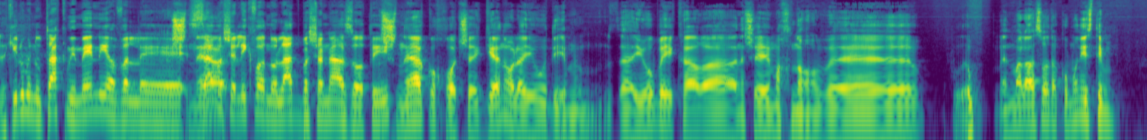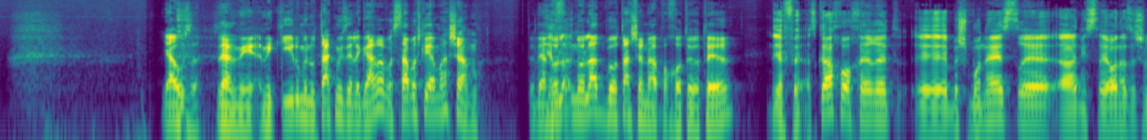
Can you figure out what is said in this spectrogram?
זה כאילו מנותק ממני, אבל אה, שני סבא ה- שלי כבר נולד בשנה הזאת. שני הכוחות שהגנו על היהודים, זה היו בעיקר אנשי מחנו, ואין מה לעשות, הקומוניסטים. יאוזה. זה, אני, אני כאילו מנותק מזה לגמרי, אבל סבא שלי היה שם. אתה יודע, יפה. נולד, נולד באותה שנה פחות או יותר. יפה, אז כך או אחרת, ב-18 הניסיון הזה של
